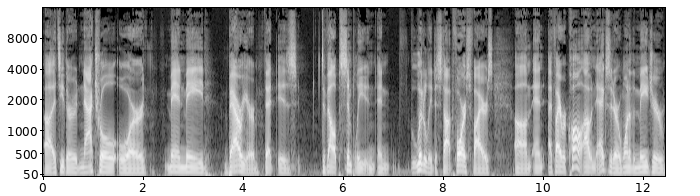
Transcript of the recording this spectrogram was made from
Uh, it's either natural or man-made barrier that is developed simply and, and literally to stop forest fires. Um, and if I recall, out in Exeter, one of the major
